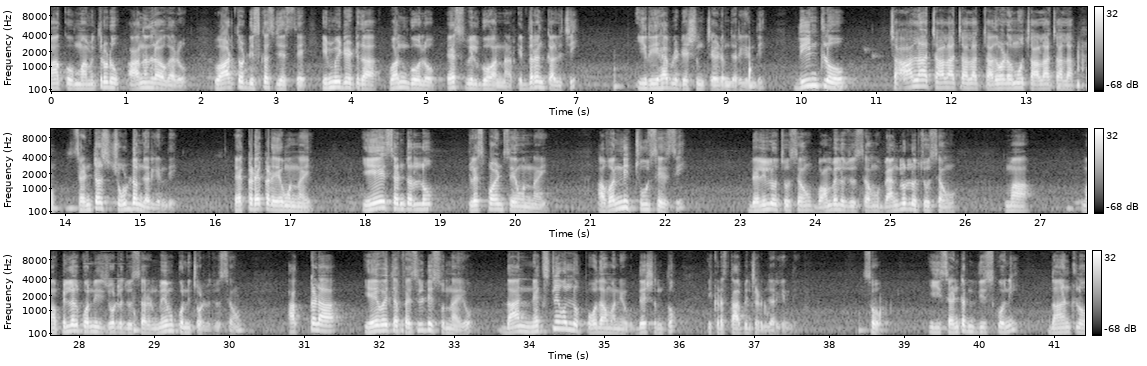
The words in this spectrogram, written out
మాకు మా మిత్రుడు ఆనందరావు గారు వారితో డిస్కస్ చేస్తే ఇమ్మీడియట్గా వన్ గోలో ఎస్ విల్ గో అన్నారు. ఇద్దరం కలిసి ఈ రీహాబిలిటేషన్ చేయడం జరిగింది. దీంట్లో చాలా చాలా చాలా చదవడము చాలా చాలా సెంటర్స్ చూడడం జరిగింది. ఎక్కడెక్కడ ఏమున్నాయి ఏ సెంటర్లో ప్లస్ పాయింట్స్ ఏమున్నాయి అవన్నీ చూసేసి ఢిల్లీలో చూసాము బాంబేలో చూసాము బెంగళూరులో చూసాము. మా మా పిల్లలు కొన్ని చోట్ల చూస్తారు మేము కొన్ని చోట్ల చూసాము. అక్కడ ఏవైతే ఫెసిలిటీస్ ఉన్నాయో దాని నెక్స్ట్ లెవెల్లో పోదామనే ఉద్దేశంతో ఇక్కడ స్థాపించడం జరిగింది. సో ఈ సెంటర్ని తీసుకొని దాంట్లో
